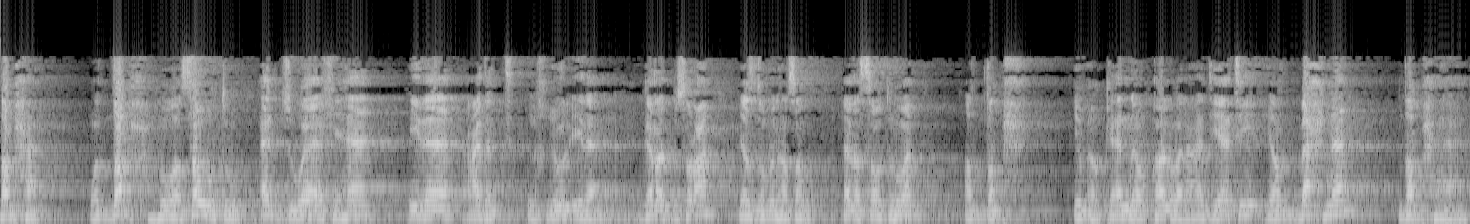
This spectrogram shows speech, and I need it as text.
ضبحا. والضبح هو صوت أجوافها إذا عدت. الخيول إذا جرت بسرعة يصدر منها صوت. هذا الصوت هو الضبح. يبقى وكأنه قال والعاديات يضبحن ضبحا.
